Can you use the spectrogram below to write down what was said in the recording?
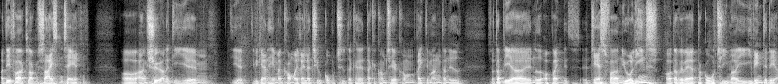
og det er fra klokken 16 til 18. Og arrangørerne, de, øh, de, øh, de vil gerne have, at man kommer i relativt god tid. Der kan, der kan komme til at komme rigtig mange dernede. Så der bliver øh, noget oprindeligt øh, jazz fra New Orleans, og der vil være et par gode timer i, i vente der.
